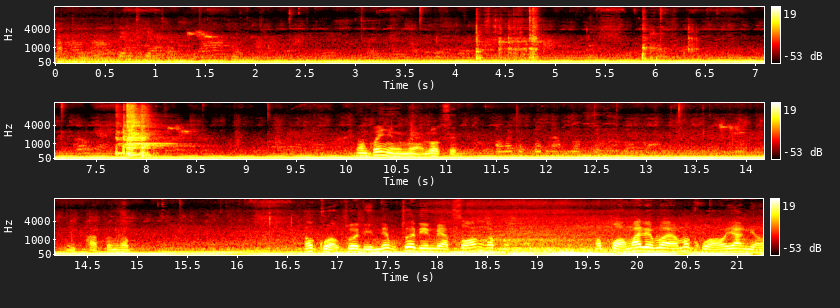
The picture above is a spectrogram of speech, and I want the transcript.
ผักเตรียมเตรียม น้ำเพิ่งอย่างแม่ลวกเสร็จเอาไว้จะต้มน้ำลวกเสร็จผักกันครับเอาขวบทั่วดินเนี่ยทั่วดินแบบซ้องครับเอาปอกมาเรียบร้อยเอามาขวเอาอย่างเดียว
